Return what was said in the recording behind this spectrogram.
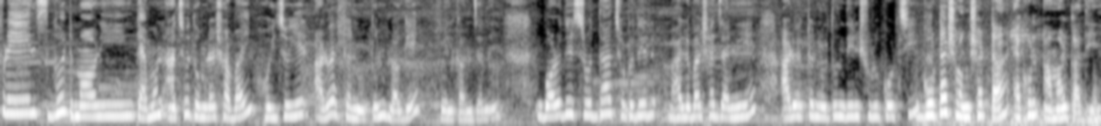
ফ্রেন্ডস গুড মর্নিং কেমন আছো তোমরা সবাই? হইচইয়ের আরও একটা নতুন ব্লগে ওয়েলকাম জানাই। বড়দের শ্রদ্ধা, ছোটদের ভালোবাসা জানিয়ে আরও একটা নতুন দিন শুরু করছি। গোটা সংসারটা এখন আমার কাঁধে।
